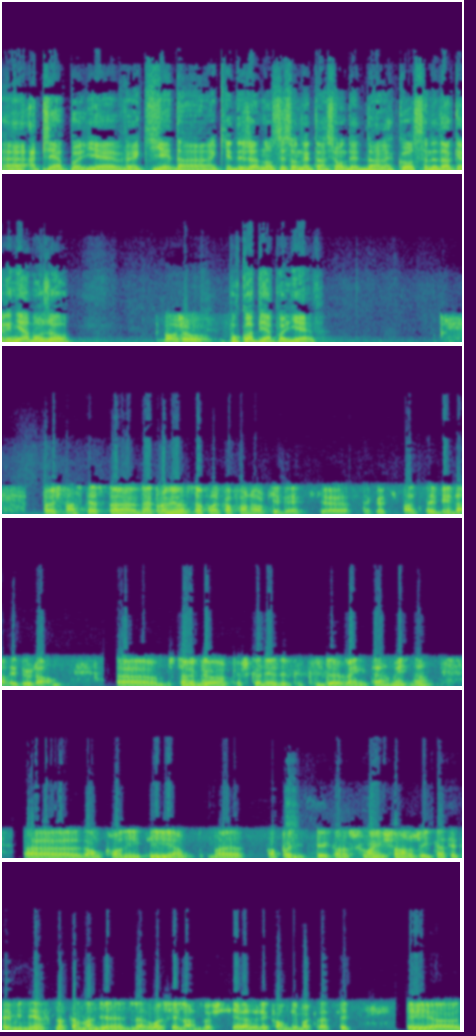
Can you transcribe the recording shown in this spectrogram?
euh, à Pierre Poliev, qui est dans, qui a déjà annoncé son intention d'être dans la course. Sénateur Carignan, bonjour. Bonjour. Pourquoi Pierre Poliev? Ben, je pense que c'est un. Ben, premièrement, c'est un francophone hors Québec. Euh, c'est un gars qui parle très bien dans les deux langues. Euh, c'est un gars que je connais depuis plus de 20 ans maintenant. Euh, donc, on a été en, en, politique. On a souvent échangé quand c'était ministre, notamment de, la loi sur les langues officielles, réforme démocratique. Et euh,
